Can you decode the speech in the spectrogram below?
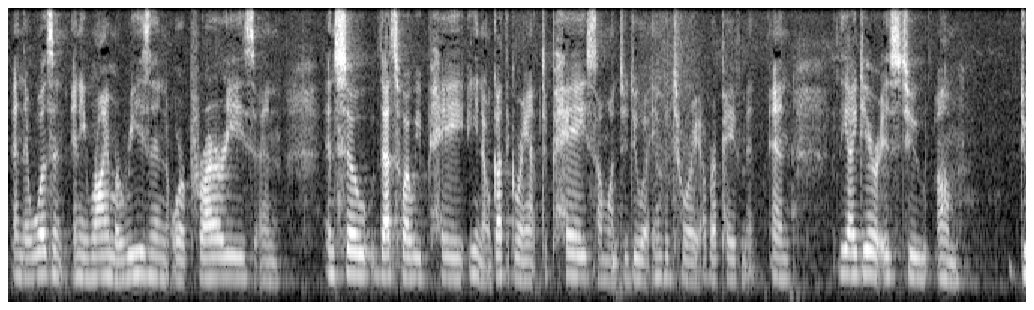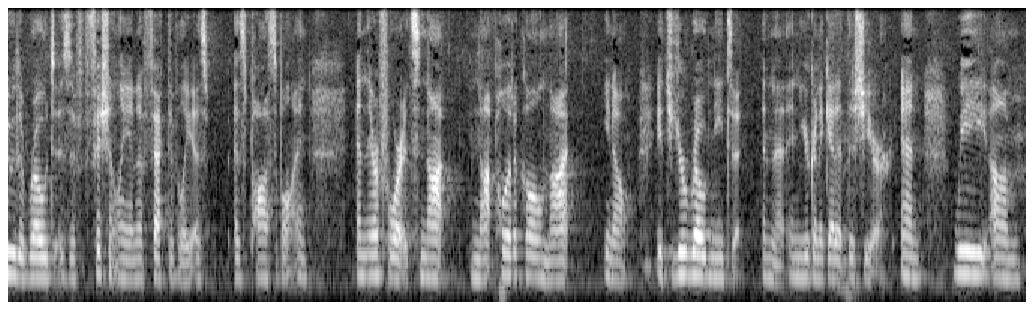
And there wasn't any rhyme or reason or priorities, and, and so that's why we pay, you know, got the grant to pay someone to do an inventory of our pavement. And the idea is to um, do the roads as efficiently and effectively as, as possible. And, and therefore, it's not, not political, not, you know, it's your road needs it, and, that- and you're going to get it this year. And we, um,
